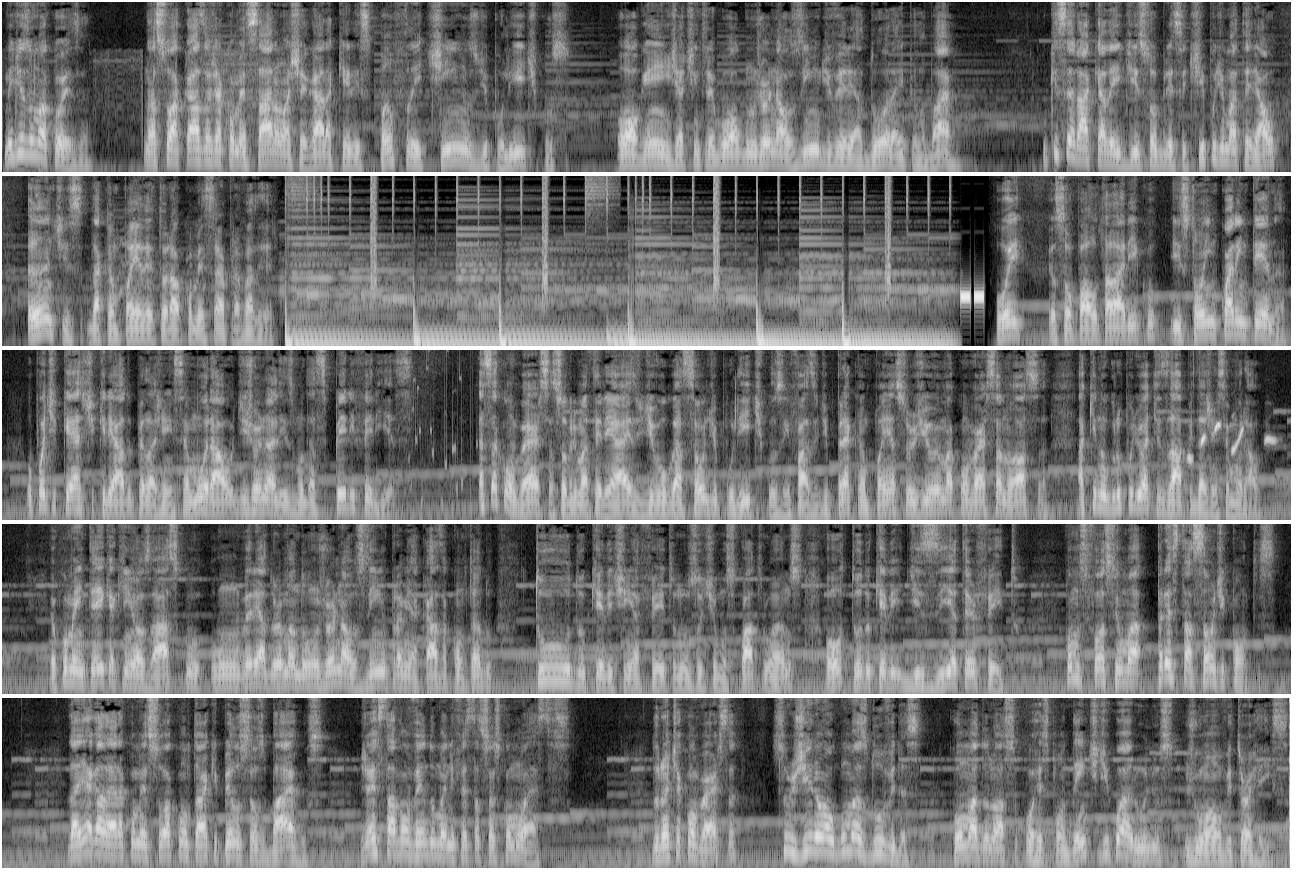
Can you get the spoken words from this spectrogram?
Me diz uma coisa: na sua casa já começaram a chegar aqueles panfletinhos de políticos? Ou alguém já te entregou algum jornalzinho de vereador aí pelo bairro? O que será que a lei diz sobre esse tipo de material antes da campanha eleitoral começar para valer? Oi, eu sou Paulo Talarico e estou em Quarentena, o podcast criado pela agência Mural de Jornalismo das Periferias. Essa conversa sobre materiais de divulgação de políticos em fase de pré-campanha surgiu em uma conversa nossa, aqui no grupo de WhatsApp da Agência Mural. Eu comentei que aqui em Osasco, um vereador mandou um jornalzinho para minha casa contando tudo que ele tinha feito nos últimos quatro anos, ou tudo que ele dizia ter feito, como se fosse uma prestação de contas. Daí a galera começou a contar que pelos seus bairros já estavam vendo manifestações como estas. Durante a conversa, surgiram algumas dúvidas, como a do nosso correspondente de Guarulhos, João Vitor Reis.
